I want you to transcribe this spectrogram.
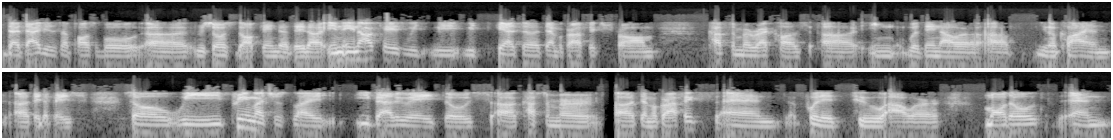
That that is a possible uh, resource to obtain that data. In in our case, we we, we get the demographics from customer records uh, in within our uh, you know client uh, database. So we pretty much just like evaluate those uh, customer uh, demographics and put it to our model, and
